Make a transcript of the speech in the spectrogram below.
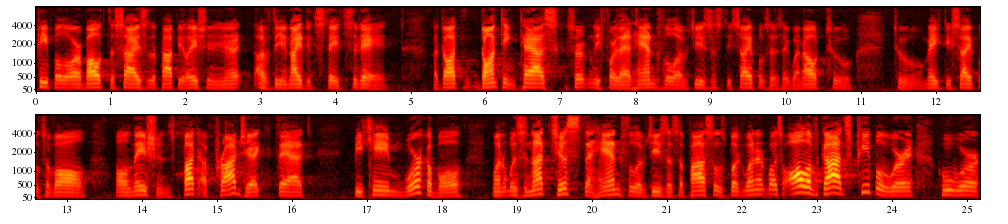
people, or about the size of the population of the United States today. A daunting task, certainly for that handful of Jesus' disciples as they went out to, to make disciples of all, all nations, but a project that became workable when it was not just the handful of Jesus' apostles, but when it was all of God's people were, who were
